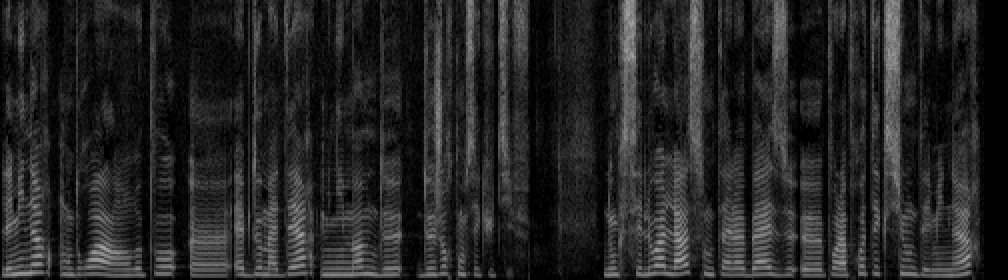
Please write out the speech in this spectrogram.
Les mineurs ont droit à un repos euh, hebdomadaire minimum de deux jours consécutifs. Donc ces lois-là sont à la base pour la protection des mineurs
